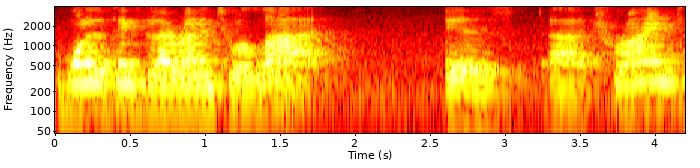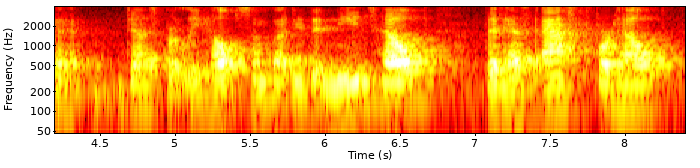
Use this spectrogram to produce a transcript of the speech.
one of the things that I run into a lot is uh, trying to desperately help somebody that needs help, that has asked for help.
